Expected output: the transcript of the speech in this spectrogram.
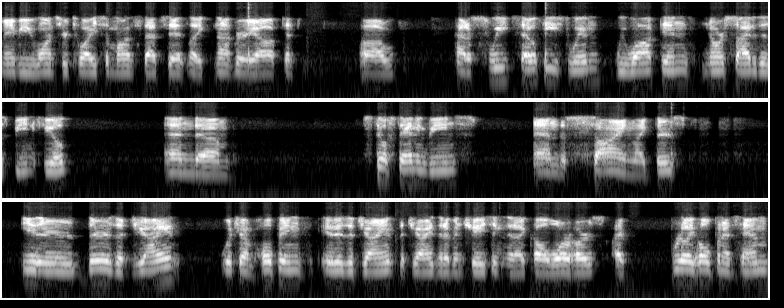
maybe once or twice a month. That's it. Like, not very often. Uh, had a sweet southeast wind. We walked in north side of this bean field, and um, still standing beans. And the sign, like there's either there's a giant, which I'm hoping it is a giant, the giant that I've been chasing that I call Warhorse. I'm really hoping it's him,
